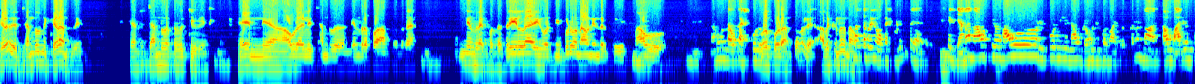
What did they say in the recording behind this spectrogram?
ಹೇಳಿ ಜನರನ್ನ ಕೇಳನ್ರಿ. ಏನ್ರಿ ಜನರ ಹತ್ರ ಹೋಗ್ತೀವಿ. ಏ ಅವ್ರಾಗ್ಲಿ ಜನರು ನಿಂದ್ರಪ್ಪ ಅಂತಂದ್ರೆ ನಿಂದ್ರಕ್ ಬರ್ತೈತ್ರಿ. ಇಲ್ಲ ಇವತ್ ನೀ ಬಿಡು ನಾವು ನಿಂದಿರ್ತೀವಿ. ನಾವು ನಮಗೊಂದು ಅವಕಾಶ ಕೊಡು. ಹೋಗ್ ಕೊಡ ಅಂತ ಅದಕ್ಕೆ ನಾವು ಮತ್ತೊಬ್ಬರಿಗೆ ಅವಕಾಶ ಕೊಡಲಿಕ್ಕೆ ತಯಾರಿದ್ದಾರೆ ಜನ ನಾವು ಕೇಳ್- ನಾವು ರಿಪೋರ್ಟ್ ನಾವು ಗ್ರೌಂಡ್ ರಿಪೋರ್ಟ್ ಮಾಡಿರ್ಬೇಕಾದ್ರೆ ನಾ- ತಾವು ಮಾಡಿರುವಂತ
